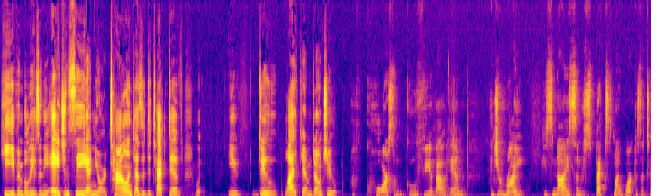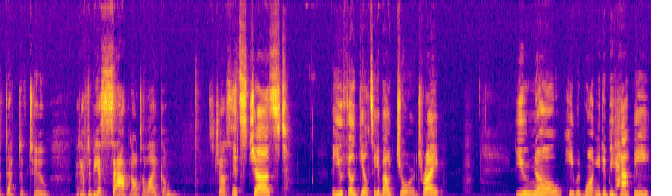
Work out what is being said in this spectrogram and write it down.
he even believes in the agency and your talent as a detective. You do like him, don't you? Course, I'm goofy about him. And you're right. He's nice and respects my work as a detective, too. I'd have to be a sap not to like him. It's just. It's just that you feel guilty about George, right? You know he would want you to be happy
